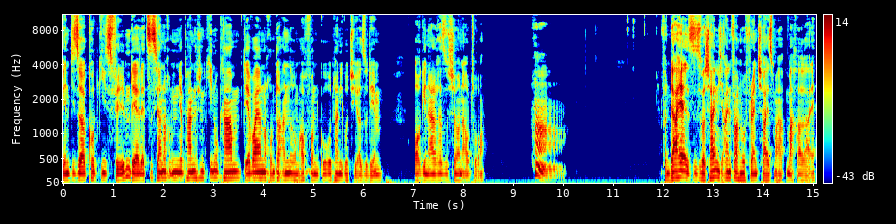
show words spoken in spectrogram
Wenn dieser Code Geass Film, der letztes Jahr noch im japanischen Kino kam, der war ja noch unter anderem auch von Goro Taniguchi, also dem Originalregisseur und Autor. Hm. Von daher ist es wahrscheinlich einfach nur Franchise-Macherei.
